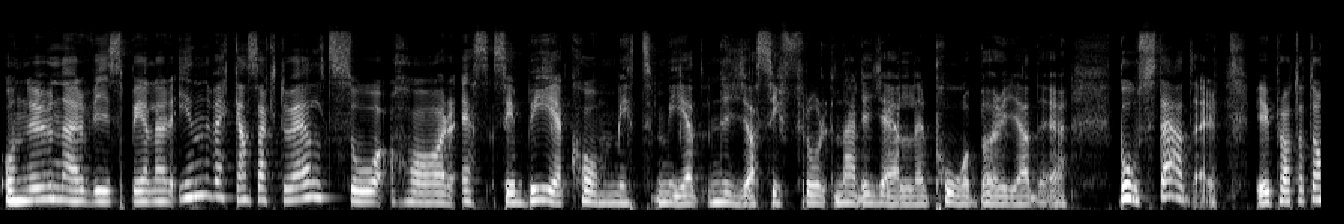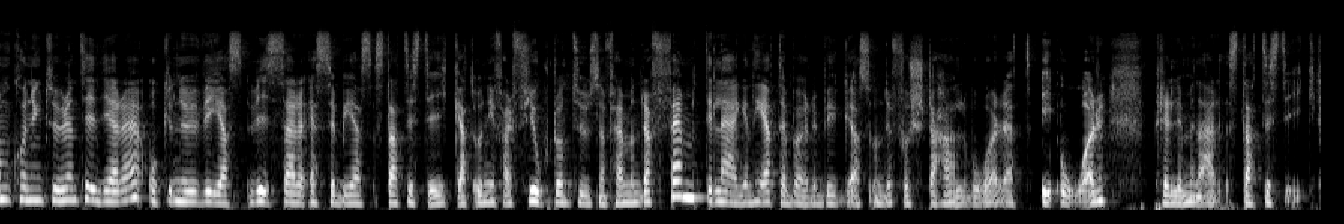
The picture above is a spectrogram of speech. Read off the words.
Och nu när vi spelar in veckans Aktuellt så har SCB kommit med nya siffror när det gäller påbörjade bostäder. Vi har ju pratat om konjunkturen tidigare och nu visar SCBs statistik att ungefär 14 550 lägenheter började byggas under första halvåret i år. Preliminär statistik.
